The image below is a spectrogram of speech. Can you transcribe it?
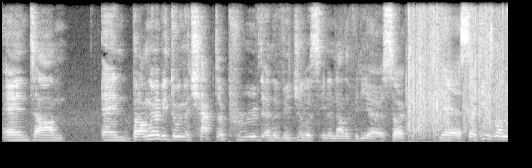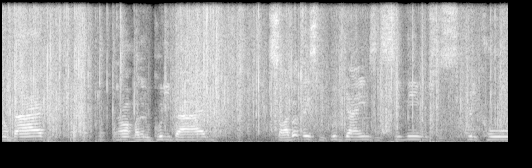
And um, and but I'm going to be doing the chapter approved and the Vigilus in another video. So yeah, so here's my little bag. All right, my little goodie bag. So I got these from Good Games in Sydney, which is pretty cool.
